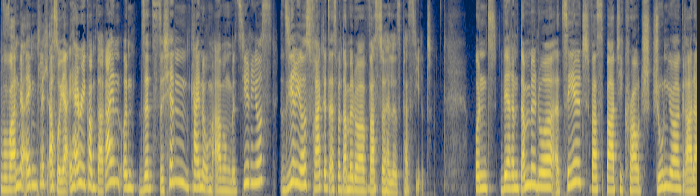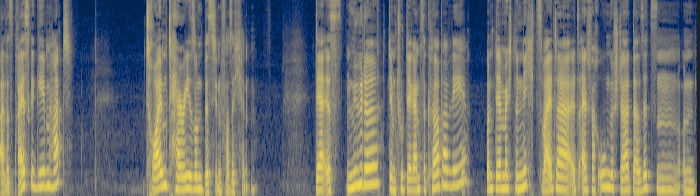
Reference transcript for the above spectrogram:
Wo waren wir eigentlich? Ach so, ja, Harry kommt da rein und setzt sich hin, keine Umarmung mit Sirius. Sirius fragt jetzt erstmal Dumbledore, was zur Hölle ist passiert. Und während Dumbledore erzählt, was Barty Crouch Jr. gerade alles preisgegeben hat, träumt Harry so ein bisschen vor sich hin. Der ist müde, dem tut der ganze Körper weh und der möchte nichts weiter als einfach ungestört da sitzen und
